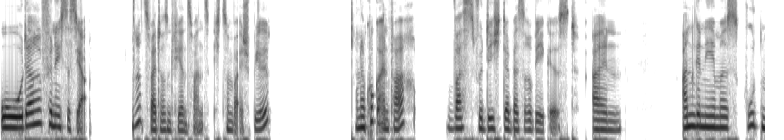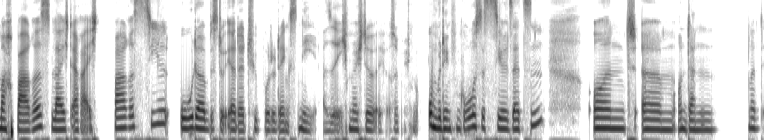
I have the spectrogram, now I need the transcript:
Oder für nächstes Jahr, 2024 ne, zum Beispiel. Und dann guck einfach, was für dich der bessere Weg ist. Ein angenehmes, gut machbares, leicht erreichbares Ziel oder bist du eher der Typ, wo du denkst, nee, also ich möchte, also ich möchte unbedingt ein großes Ziel setzen und, ähm, und dann mit,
